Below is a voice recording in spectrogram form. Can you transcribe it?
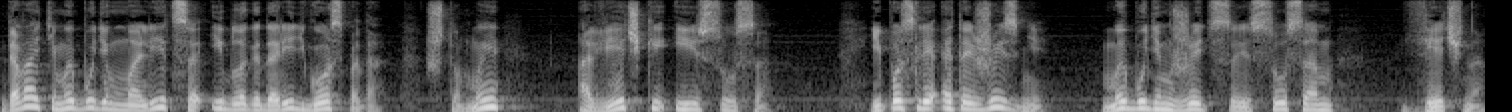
Давайте мы будем молиться и благодарить Господа, что мы – овечки Иисуса. И после этой жизни мы будем жить с Иисусом вечно.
